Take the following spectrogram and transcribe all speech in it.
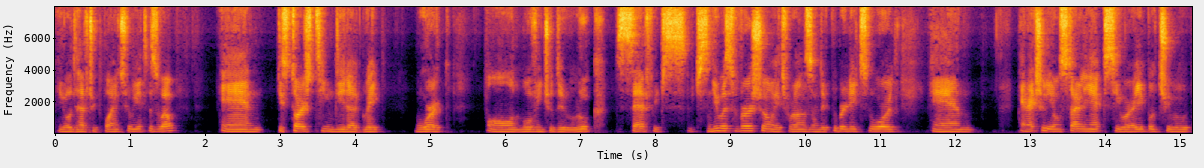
you would have to point to it as well. And the storage team did a great work on moving to the Rook Ceph, which is, is newest version. It runs on the Kubernetes world, and and actually on StarlingX, you are able to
